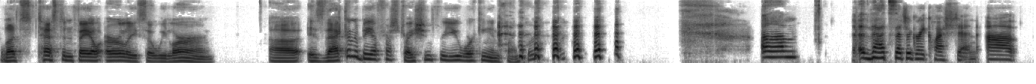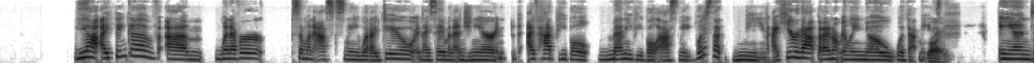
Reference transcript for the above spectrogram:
let's test and fail early so we learn. Uh, is that going to be a frustration for you working in frankfort? Um that's such a great question. Uh yeah i think of um whenever someone asks me what I do and I say I'm an engineer and I've had people many people ask me what does that mean? I hear that but I don't really know what that means. Right. And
